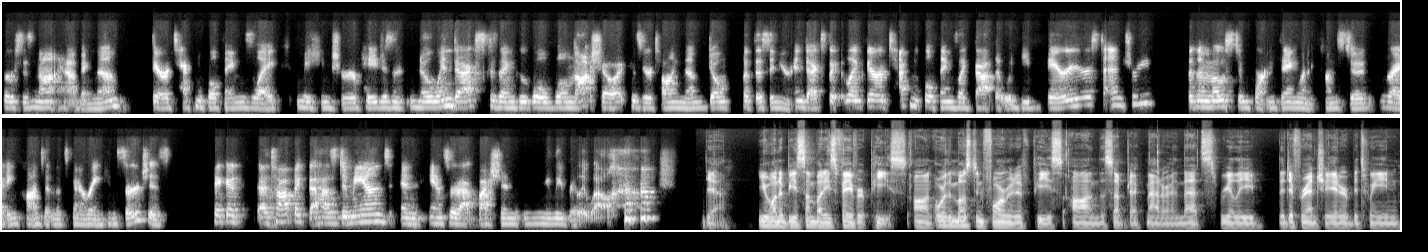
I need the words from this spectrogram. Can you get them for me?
versus not having them there are technical things like making sure your page isn't no index because then Google will not show it because you're telling them don't put this in your index. But like there are technical things like that that would be barriers to entry. But the most important thing when it comes to writing content that's going to rank in search is pick a, a topic that has demand and answer that question really, really well. yeah you want to be somebody's favorite piece on or the most informative piece on the subject matter and that's really the differentiator between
